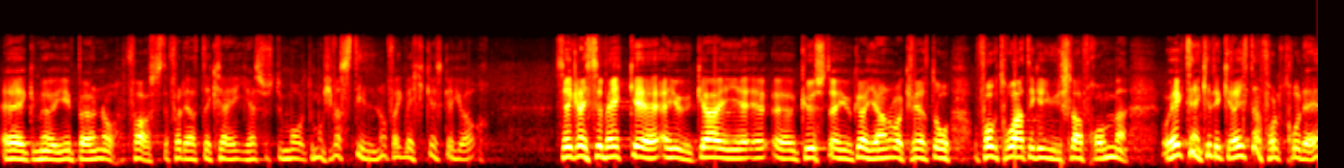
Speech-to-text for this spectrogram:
jeg mye i bønn og faste. For jeg sier Jesus, du må, du må ikke være stille nå, for jeg vet ikke hva jeg skal gjøre. Så jeg reiser vekk eh, ei uke i eh, august ei uke i januar hvert år. og Folk tror at jeg er gysla from. Og jeg tenker det er greit at folk tror det.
